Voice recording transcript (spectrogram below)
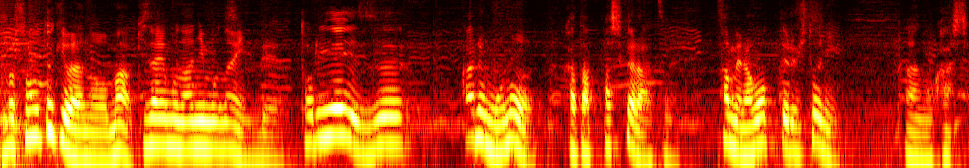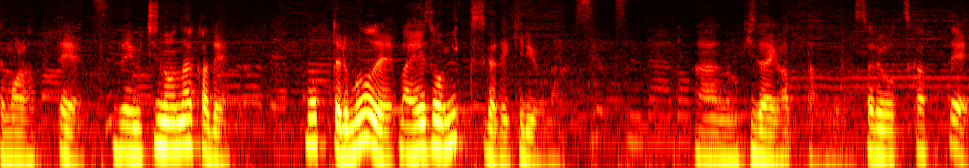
ーまあ、その時はあの、まあ、機材も何もないんでとりあえずあるものを片っ端から集めてカメラ持ってる人にあの貸してもらってでうちの中で持ってるもので、まあ、映像ミックスができるようなあの機材があったんでそれを使って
